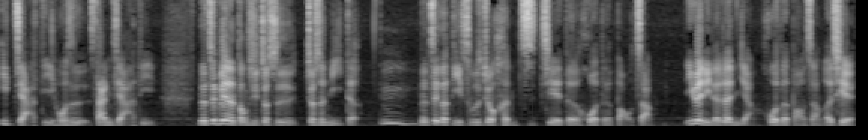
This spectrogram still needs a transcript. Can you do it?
一甲地或是三甲地，那这边的东西就是就是你的，嗯，那这个地是不是就很直接的获得保障？因为你的认养获得保障，而且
